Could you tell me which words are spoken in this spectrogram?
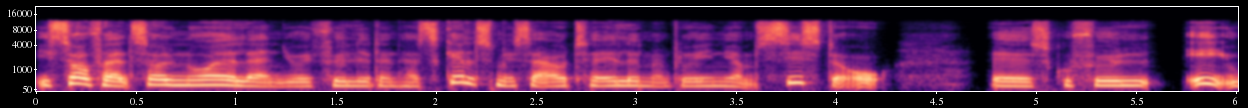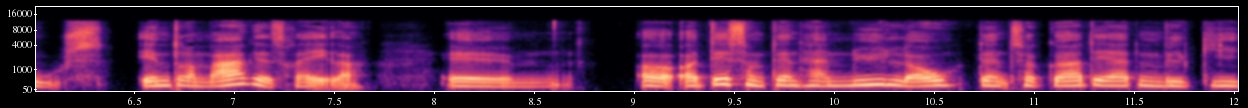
i så fald, så vil Nordjylland jo ifølge den her skilsmisseaftale, man blev enige om sidste år, øh, skulle følge EU's indre markedsregler. Øhm, og, og det, som den her nye lov, den så gør, det er, at den vil give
